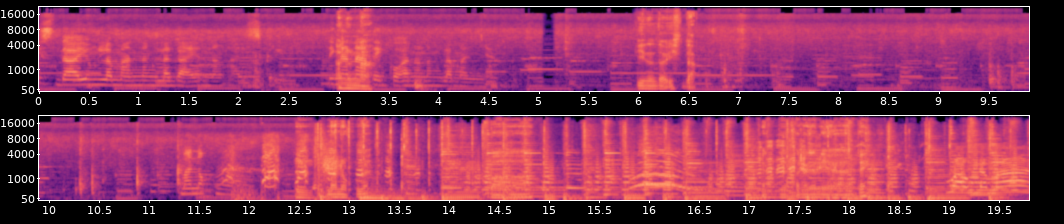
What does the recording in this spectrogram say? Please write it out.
isda yung laman ng lagayan ng ice cream. Tingnan ano na? natin kung ano ng laman niya. Hindi na daw isda. Manok na. Hmm, manok na. Ba. Sakit na talaga ni ate. Wow naman!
